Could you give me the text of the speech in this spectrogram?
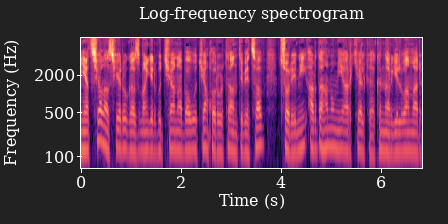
Միացյալ Ասիերու գազագերբության ապահովության խորհուրդը անտիվեցավ ծորենի արտահանումի արգելքը քննարկելու համար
